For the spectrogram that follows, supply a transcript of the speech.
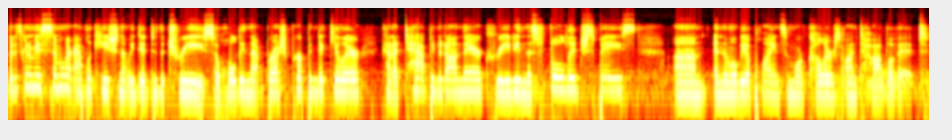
but it's going to be a similar application that we did to the trees. So holding that brush perpendicular, kind of tapping it on there, creating this foliage space, um, and then we'll be applying some more colors on top of it.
